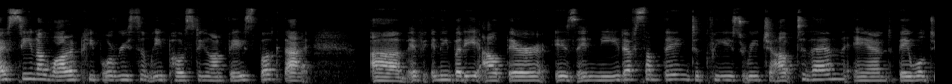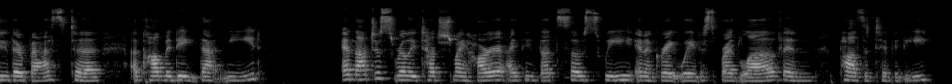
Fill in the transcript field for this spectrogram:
I've seen a lot of people recently posting on Facebook that um, if anybody out there is in need of something, to please reach out to them and they will do their best to accommodate that need. And that just really touched my heart. I think that's so sweet and a great way to spread love and positivity.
